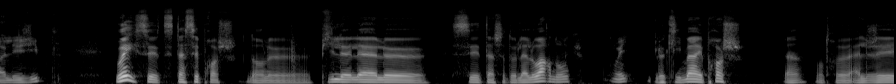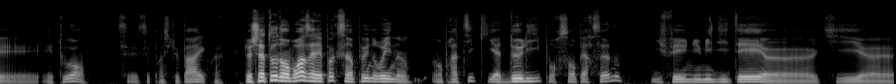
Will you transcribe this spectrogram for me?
à l'Égypte. oui, c'est c'est assez proche dans le. Puis le, le- le- c'est un château de la Loire, donc. Oui. Le climat est proche hein, entre Alger et, Tours. C'est c'est presque pareil, quoi. Le château d'Ambroise à l'époque, c'est un peu une ruine. hein. En pratique, il y a deux lits pour 100 personnes. Il fait une humidité euh, qui euh,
